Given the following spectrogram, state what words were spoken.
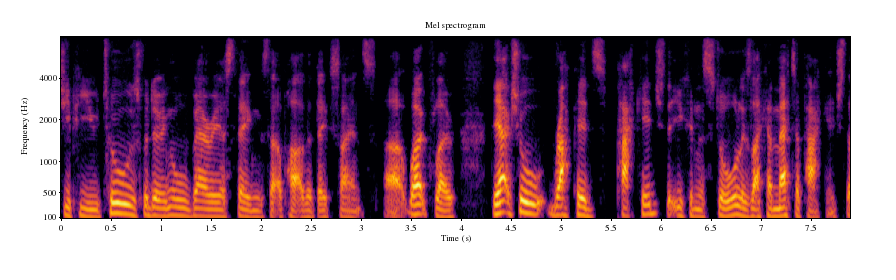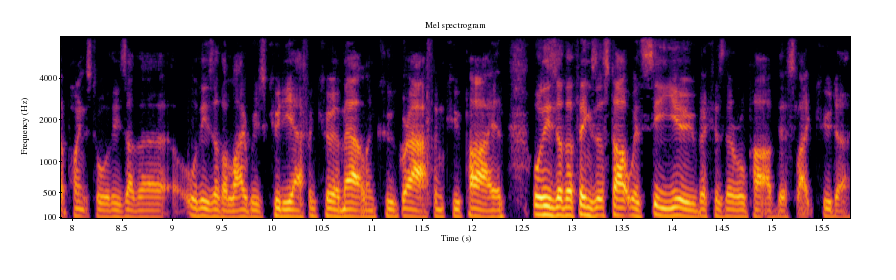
GPU tools for doing all various things that are part of the data science uh, workflow. The actual Rapids package that you can install is like a meta package that points to all these other all these other libraries, cuDF and cuML and cuGraph and cuPy and all these other things that start with CU because they're all part of this like CUDA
